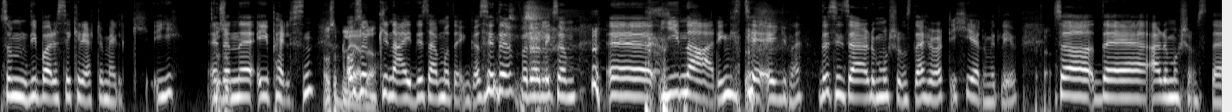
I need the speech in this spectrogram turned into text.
som de bare sekrerte melk i. Den eh, i pelsen. og så og så gnei de seg mot egga sine for å liksom eh, gi næring til eggene. Det syns jeg er det morsomste jeg har hørt i hele mitt liv. Så det er det morsomste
